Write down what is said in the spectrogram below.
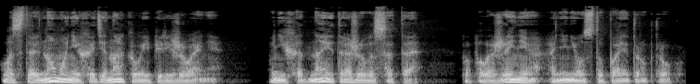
В остальном у них одинаковые переживания. У них одна и та же высота – по положению они не уступают друг другу.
